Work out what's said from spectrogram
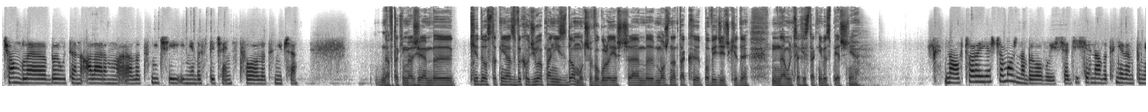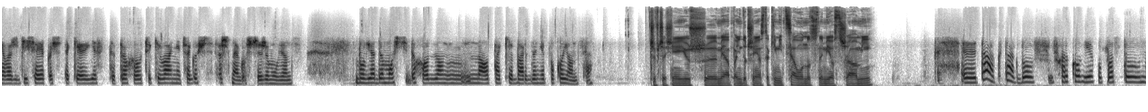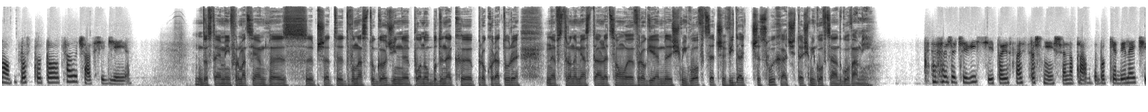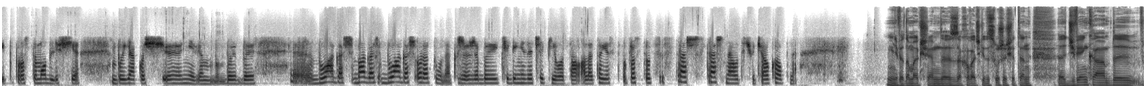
ciągle był ten alarm lotniczy i niebezpieczeństwo lotnicze. No w takim razie, kiedy ostatni raz wychodziła Pani z domu? Czy w ogóle jeszcze można tak powiedzieć, kiedy na ulicach jest tak niebezpiecznie? No, wczoraj jeszcze można było wyjść, a dzisiaj nawet nie wiem, ponieważ dzisiaj jakoś takie jest trochę oczekiwanie czegoś strasznego, szczerze mówiąc bo wiadomości dochodzą no, takie bardzo niepokojące. Czy wcześniej już e, miała Pani do czynienia z takimi całonocnymi ostrzałami? Yy, tak, tak, bo w, w Charkowie po prostu, no, po prostu to cały czas się dzieje. Dostajemy informację sprzed 12 godzin. Płonął budynek prokuratury. W stronę miasta lecą wrogie śmigłowce. Czy widać, czy słychać te śmigłowce nad głowami? Rzeczywiście, to jest najstraszniejsze, naprawdę, bo kiedy leci, po prostu modlisz się, by jakoś, e, nie wiem, by, by e, błagasz, błagasz, błagasz o ratunek, że, żeby ciebie nie zaczepiło to, ale to jest po prostu strasz, straszne odczucie, okropne. Nie wiadomo, jak się zachować, kiedy słyszy się ten e, dźwięk. A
